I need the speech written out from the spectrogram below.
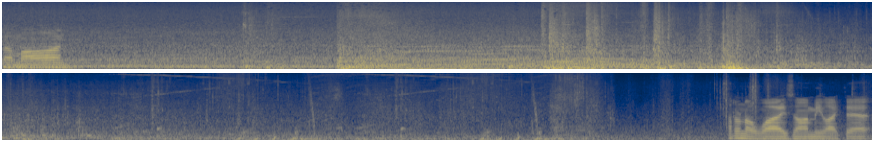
Come on. I don't know why he's on me like that.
